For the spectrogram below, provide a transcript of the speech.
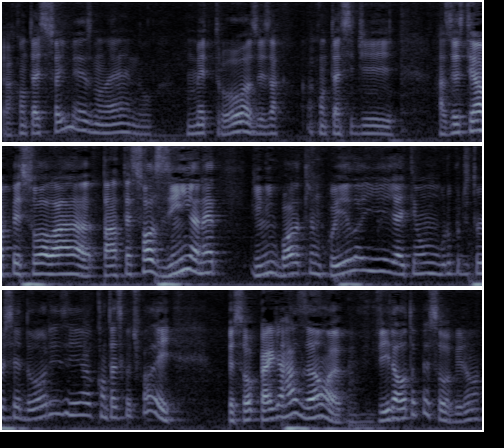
acontece isso aí mesmo, né? No, no metrô, às vezes ac- acontece de. Às vezes tem uma pessoa lá, tá até sozinha, né? Indo embora tranquila, e aí tem um grupo de torcedores e acontece o que eu te falei. A pessoa perde a razão, é, vira outra pessoa, vira uma-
